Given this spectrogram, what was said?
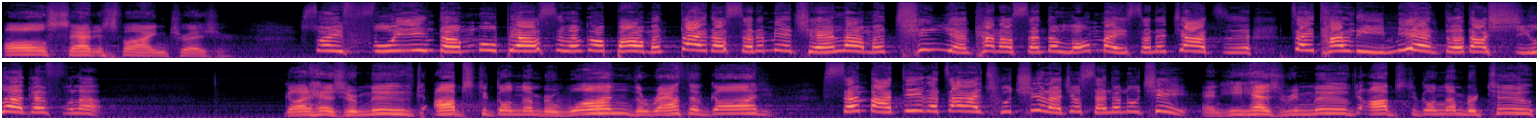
all satisfying treasure. 所以福音的目标是能够把我们带到神的面前，让我们亲眼看到神的荣美、神的价值，在它里面得到喜乐跟福乐。 God has removed obstacle number one, the wrath of God, 神把第一个障碍除去了，就神的怒气； and He has removed obstacle number two,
